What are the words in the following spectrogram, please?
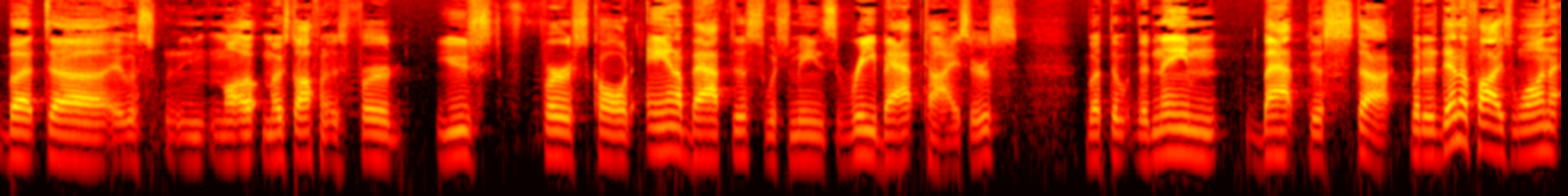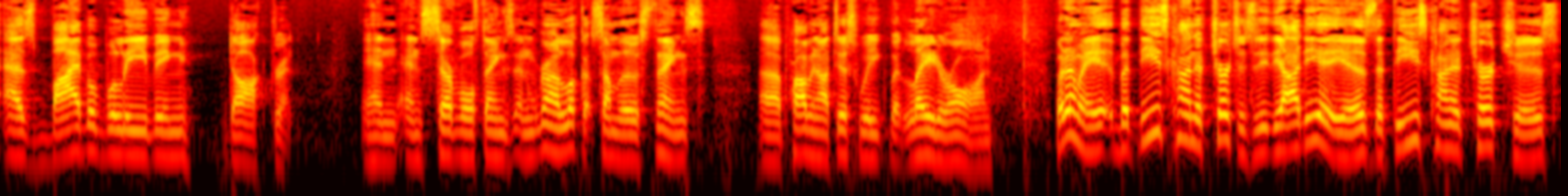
but uh, it was most often it was for, used first called Anabaptists, which means rebaptizers. But the, the name Baptist stuck. But it identifies one as Bible believing doctrine and, and several things. And we're going to look at some of those things, uh, probably not this week, but later on. But anyway, but these kind of churches, the, the idea is that these kind of churches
